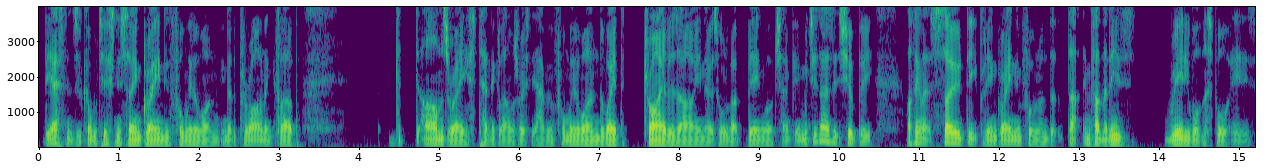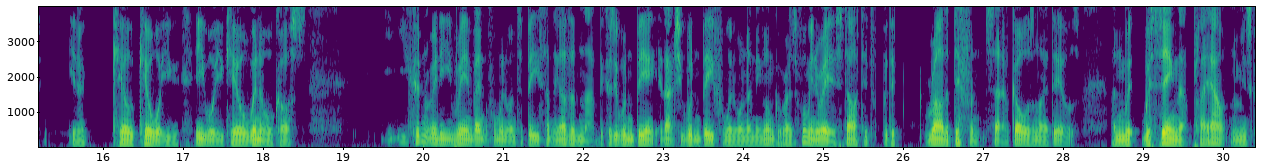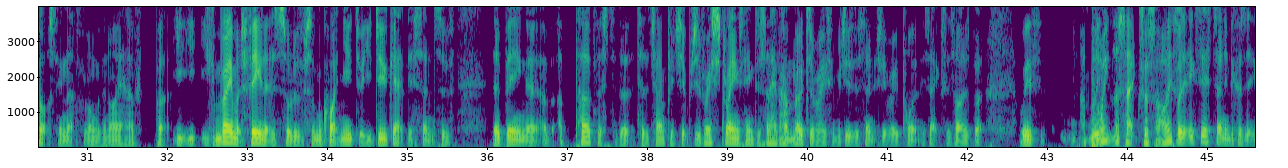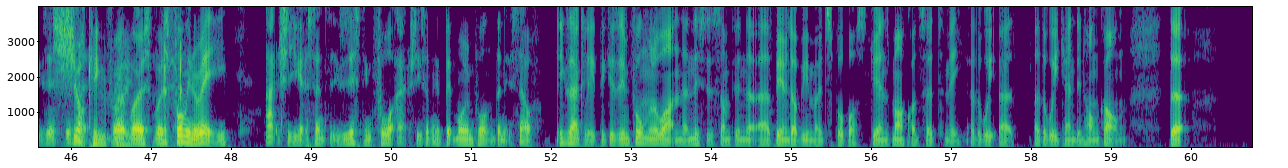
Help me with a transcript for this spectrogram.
the essence of competition is so ingrained in Formula One. You know, the Piranha Club, the arms race, technical arms race that you have in Formula One, the way the drivers are. You know, it's all about being world champion, which is as it should be. I think that's so deeply ingrained in Formula One that, that in fact, that is really what the sport is. You know, kill, kill what you eat, what you kill, win at all costs. You couldn't really reinvent Formula One to be something other than that because it wouldn't be. It actually wouldn't be Formula One any longer. Whereas Formula E started with a rather different set of goals and ideals, and we're, we're seeing that play out. I mean, Scott's seen that for longer than I have, but you, you- you can very much feel it as sort of someone quite new to it. You do get this sense of there being a, a, a purpose to the to the championship, which is a very strange thing to say about motor racing, which is essentially a very pointless exercise. But with A with- pointless exercise. but it exists only because it exists. doesn't it? Shocking phrase. Whereas, whereas Formula E, actually, you get a sense that it's existing for actually something a bit more important than itself. Exactly, because in Formula One, and this is something that uh, BMW Motorsport boss Jens Marquardt said to me at the week uh, at the weekend in Hong Kong, that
